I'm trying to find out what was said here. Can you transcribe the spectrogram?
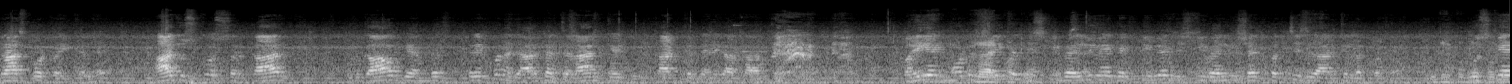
transport vehicle है, आज उसको सरकार गुड़गांव के अंदर तिरपन हज़ार का चलान के काट कर देने का काम कर। वही एक मोटरसाइकिल जिसकी वैल्यू एक एक्टिविया जिसकी वैल्यू शायद पच्चीस हज़ार के लगभग है। उसके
